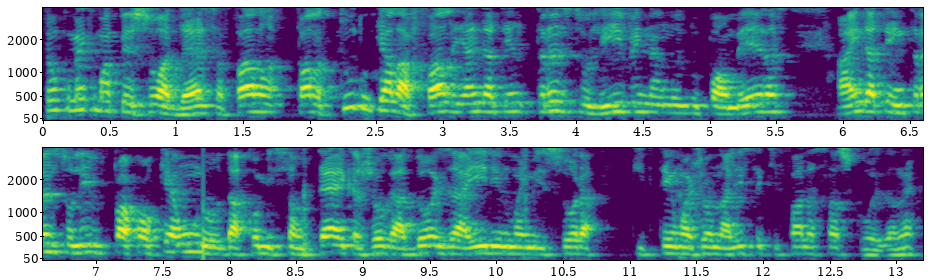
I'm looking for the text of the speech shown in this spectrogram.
Então, como é que uma pessoa dessa fala, fala tudo o que ela fala e ainda tem trânsito livre no, no Palmeiras, ainda tem trânsito livre para qualquer um da comissão técnica, jogadores a irem numa emissora que tem uma jornalista que fala essas coisas, né?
